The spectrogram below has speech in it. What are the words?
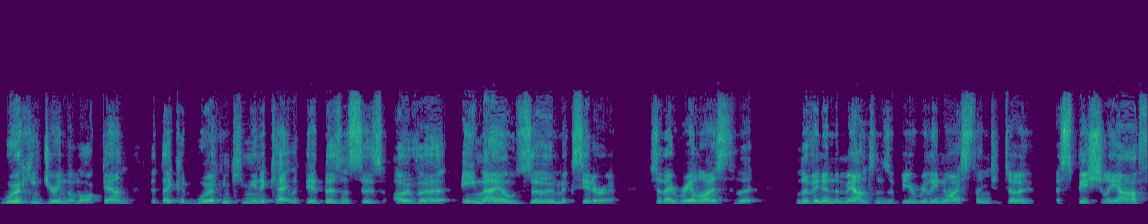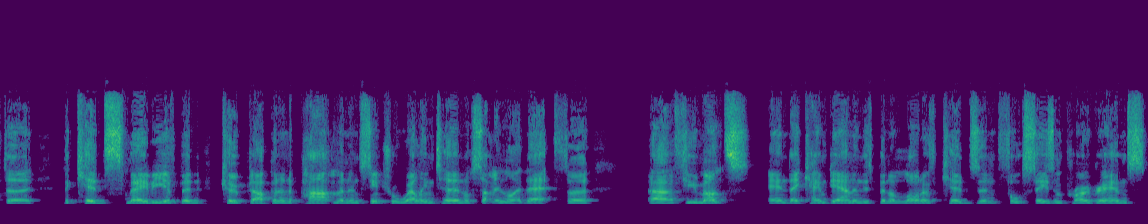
working during the lockdown that they could work and communicate with their businesses over email, Zoom, etc. So they realized that living in the mountains would be a really nice thing to do, especially after the kids maybe have been cooped up in an apartment in central Wellington or something like that for uh, a few months. And they came down, and there's been a lot of kids and full season programs.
